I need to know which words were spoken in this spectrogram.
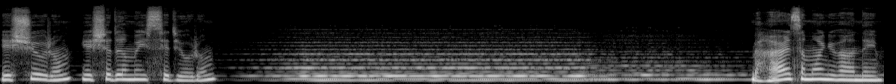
Yaşıyorum, yaşadığımı hissediyorum. Her zaman güvendeyim.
